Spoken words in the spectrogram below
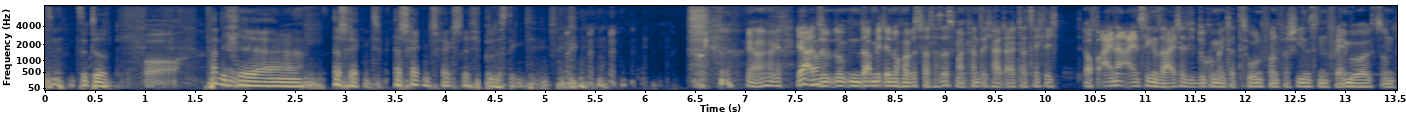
zu dürfen. Oh. Fand ich äh, erschreckend. Erschreckend, schrägstrich, belustigend. Ja, okay. ja, also damit ihr nochmal wisst, was das ist, man kann sich halt, halt tatsächlich auf einer einzigen Seite die Dokumentation von verschiedensten Frameworks und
